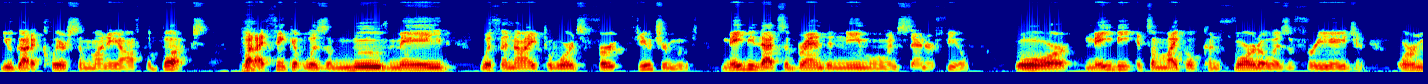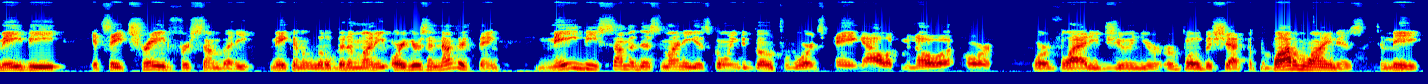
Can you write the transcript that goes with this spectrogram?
you got to clear some money off the books. Yeah. But I think it was a move made with an eye towards future moves. Maybe that's a Brandon Nimmo in center field, or maybe it's a Michael Conforto as a free agent, or maybe it's a trade for somebody making a little bit of money. Or here's another thing maybe some of this money is going to go towards paying Alec Manoah or or Vladdy Jr. or Bo Bichette. But the bottom line is, to me,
